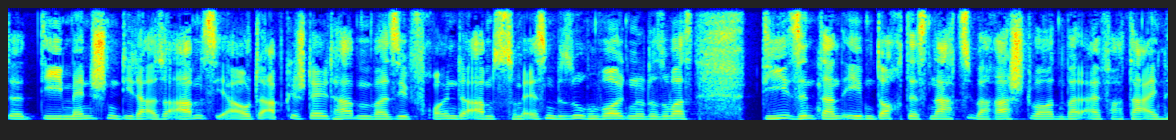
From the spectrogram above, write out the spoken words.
äh, die Menschen, die da also abends ihr Auto abgestellt haben, weil sie Freunde abends zum Essen besuchen wollten oder sowas, die sind dann eben doch des Nachts überrascht worden, weil einfach da ein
